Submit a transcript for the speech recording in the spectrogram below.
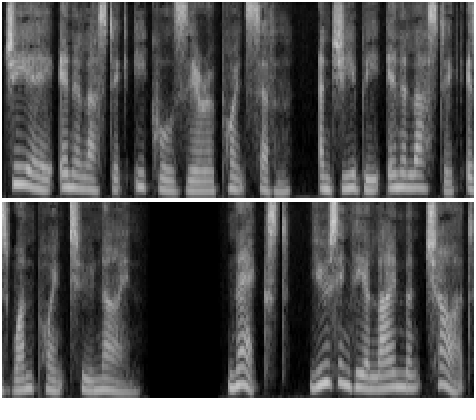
GA inelastic equals 0.7, and GB inelastic is 1.29. Next, using the alignment chart,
